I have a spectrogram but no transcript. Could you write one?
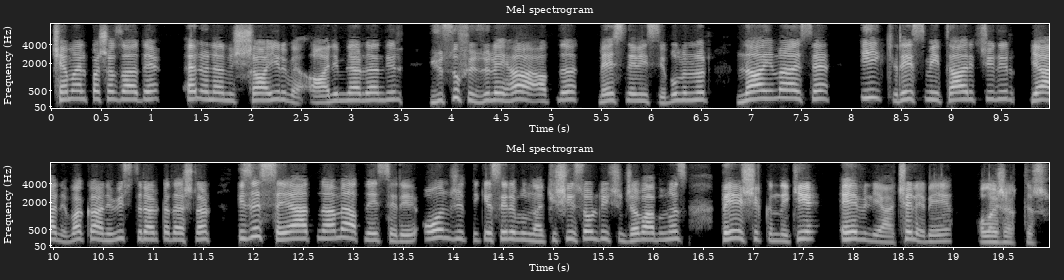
Kemal Paşazade en önemli şair ve alimlerdendir. Yusuf Züleyha adlı mesnevisi bulunur. Naima ise ilk resmi tarihçidir. Yani vakanüvistir arkadaşlar. Bize Seyahatname adlı eseri 10 ciltlik eseri bulunan kişiyi sorduğu için cevabımız B şıkkındaki Evliya Çelebi olacaktır.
